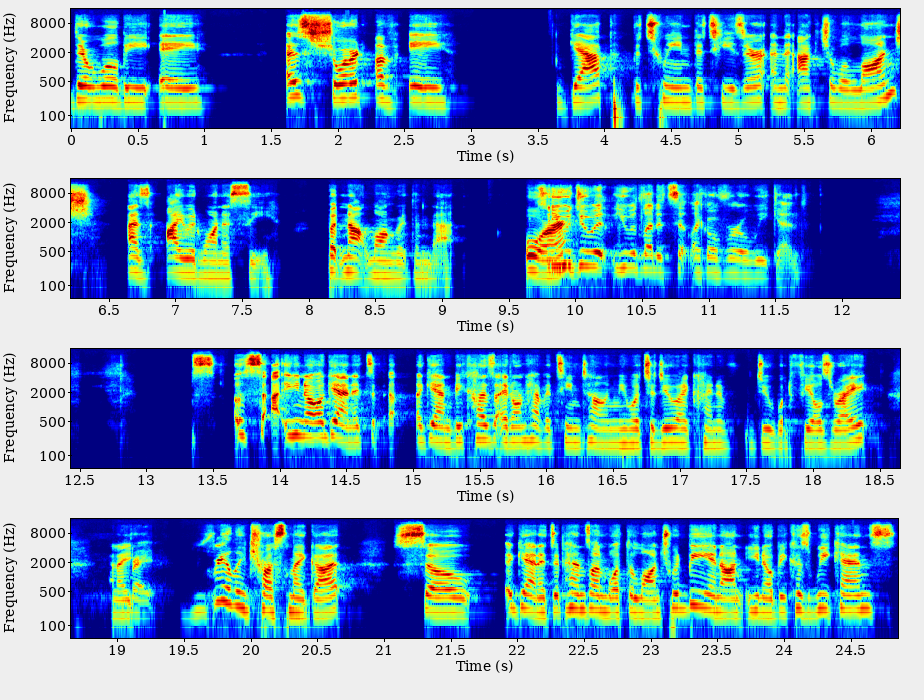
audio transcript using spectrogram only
there will be a as short of a gap between the teaser and the actual launch as i would want to see but not longer than that. Or so you would do it you would let it sit like over a weekend uh, you know again it's again because i don't have a team telling me what to do i kind of do what feels right and i right. really trust my gut. So again it depends on what the launch would be and on you know because weekends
